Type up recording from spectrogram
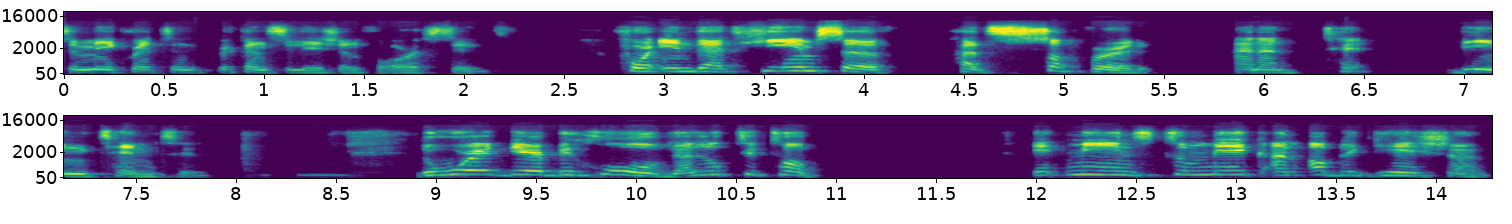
to make reconciliation for our sins. For in that he himself had suffered and had te- being tempted. The word there, behold, I looked it up. It means to make an obligation.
